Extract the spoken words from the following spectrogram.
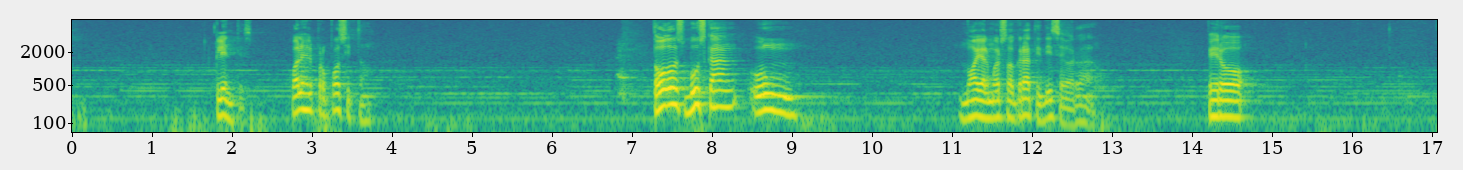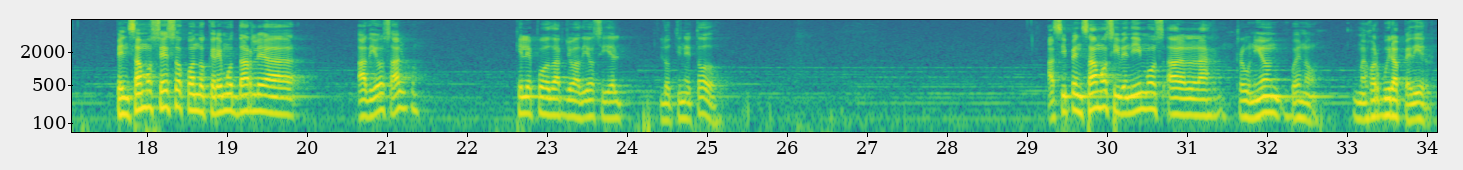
clientes. ¿Cuál es el propósito? Todos buscan un... No hay almuerzo gratis, dice, ¿verdad? Pero pensamos eso cuando queremos darle a, a Dios algo. ¿Qué le puedo dar yo a Dios si Él lo tiene todo? Así pensamos y venimos a la reunión, bueno, mejor voy a pedir.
